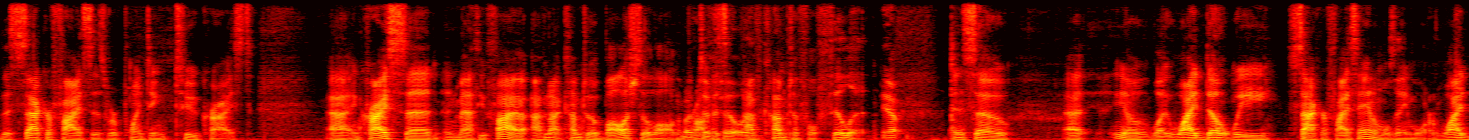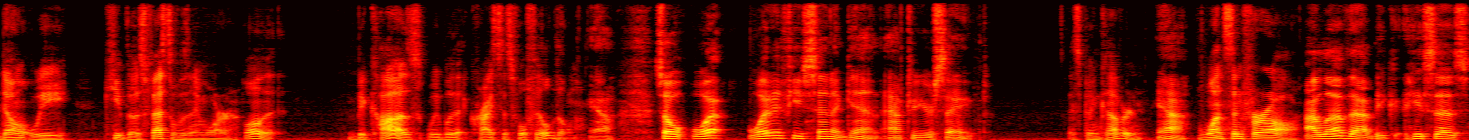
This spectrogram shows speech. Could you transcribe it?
The sacrifices were pointing to Christ. Uh, and Christ said in Matthew 5, I've not come to abolish the law and the But prophets. I've come to fulfill it. Yep. And so, uh, you know, like, why don't we sacrifice animals anymore? Why don't we keep those festivals anymore? Well, because we believe that Christ has fulfilled them. Yeah. So what what if you sin again after you're saved? It's been covered Yeah. once and for all. I love that because he says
